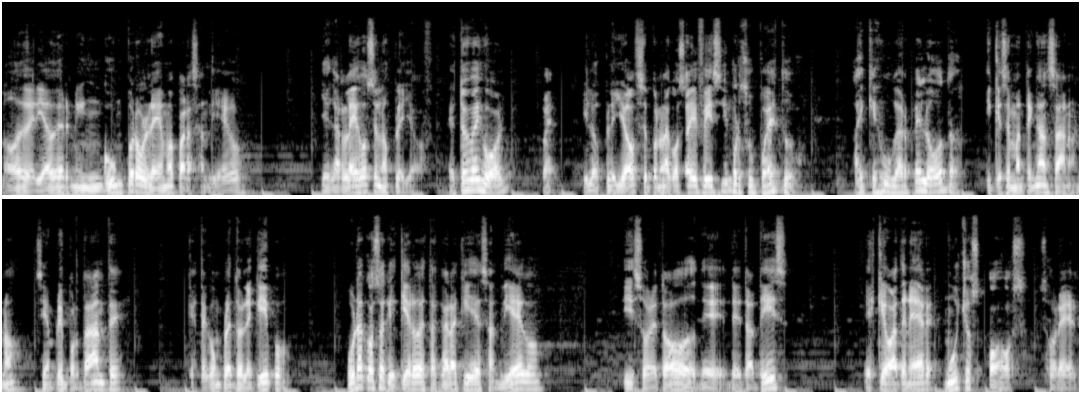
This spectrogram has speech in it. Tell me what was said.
No debería haber ningún problema para San Diego llegar lejos en los playoffs. Esto es béisbol. Bueno, y los playoffs se ponen la cosa difícil. Por supuesto. Hay que jugar pelota. Y que se mantengan sanos, ¿no? Siempre importante. Que esté completo el equipo. Una cosa que quiero destacar aquí de San Diego. Y sobre todo de, de Tatis. Es que va a tener muchos ojos sobre él.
